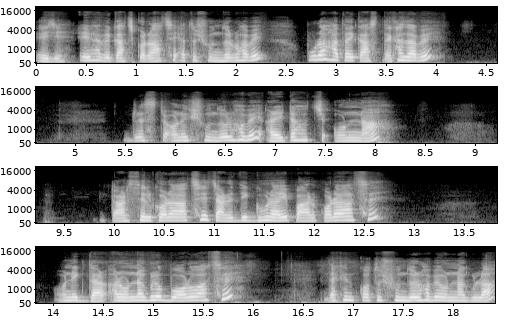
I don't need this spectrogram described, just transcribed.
এই যে এইভাবে কাজ করা আছে, এত সুন্দরভাবে। পুরো হাতায় কাজ দেখা যাবে। ড্রেসটা অনেক সুন্দর হবে। আর এটা হচ্ছে ওড়না। টার্সেল করা আছে, চারিদিক ঘোড়ায় পার করা আছে। অনেক দার, আর ওড়নাগুলো বড় আছে। দেখেন কত সুন্দর হবে ওড়নাগুলা।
